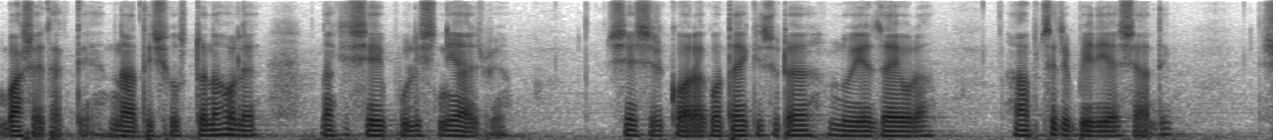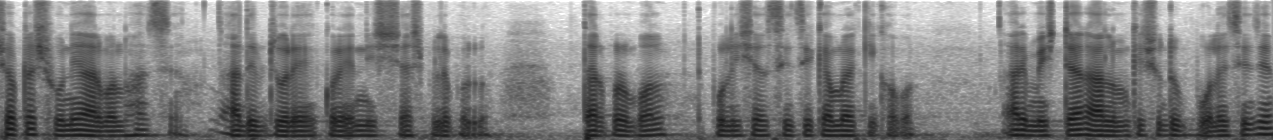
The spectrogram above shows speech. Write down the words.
বাসায় থাকতে। নাতি সুস্থ না হলে নাকি সেই পুলিশ নিয়ে আসবে। শেষের করা কথায় কিছুটা নুয়ে যায় ওরা। হাফ ছেড়ে বেরিয়ে আসে আদিব। সবটা শুনে আরমান হাসছে। আদিব জোরে করে নিঃশ্বাস ফেলে বলল, তারপর বল, পুলিশের সিসি ক্যামেরার কী খবর? আরে মিস্টার আলমকে শুধু বলেছি যে,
